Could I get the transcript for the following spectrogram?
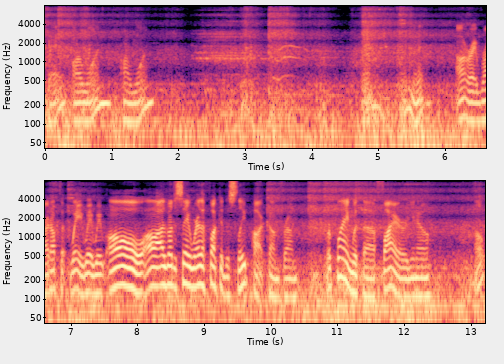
Okay, R1, R1. Wait minute. All right, right off the... Wait, wait, wait. Oh, oh, I was about to say, where the fuck did the sleep pot come from? We're playing with uh, fire, you know. Oh.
